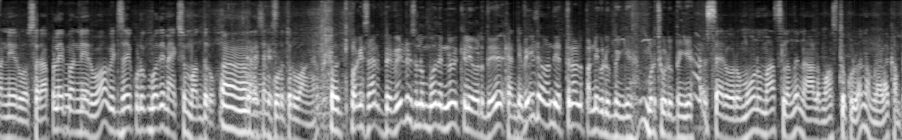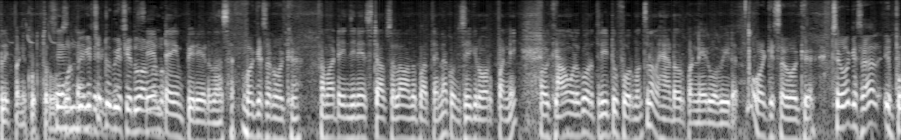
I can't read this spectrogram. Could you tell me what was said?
பண்ணிடுவோம் சார். அப்ளை பண்ணிடுவோம் வீட்டு சைடு கொடுக்கும்போதே மேக்ஸிமம் வந்துரும். கனெக்ஷன் கொடுத்துருவாங்க. Okay sir. இப்போ வீடுன்னு சொல்லும்போது இன்னொரு கேள்வி வருது. வீடை வந்து எத்தனை நாள் பண்ணி கொடுப்பீங்க? முடிச்சு கொடுப்பீங்க? சார் ஒரு மூணு மாசத்துல இருந்து நாலு மாசத்துக்குள்ள நம்மளால கம்ப்ளீட் பண்ணி கொடுத்துருவோம். சேம் டைம் பீரியட் தான் சார். ஓகே சார் ஓகே நம்மகிட்ட இன்ஜினியர் ஸ்டாஃப்ஸ் எல்லாம் வந்து பார்த்தீங்கன்னா கொஞ்சம் சீக்கிரம் ஒர்க் பண்ணி. அவங்களுக்கு ஒரு த்ரீ டு ஃபோர் மந்த்ஸ் நம்ம ஹேண்ட் ஓவர் பண்ணிடுவோம் வீடு. Okay sir okay. சரி ஓகே சார். இப்போ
